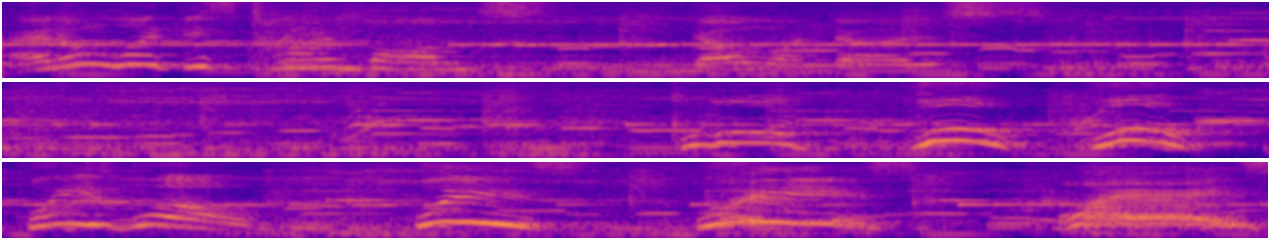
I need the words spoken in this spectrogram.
I don't like these time bombs. No one does. Come on! Blow! Blow! Please blow! Please! Please! Please!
